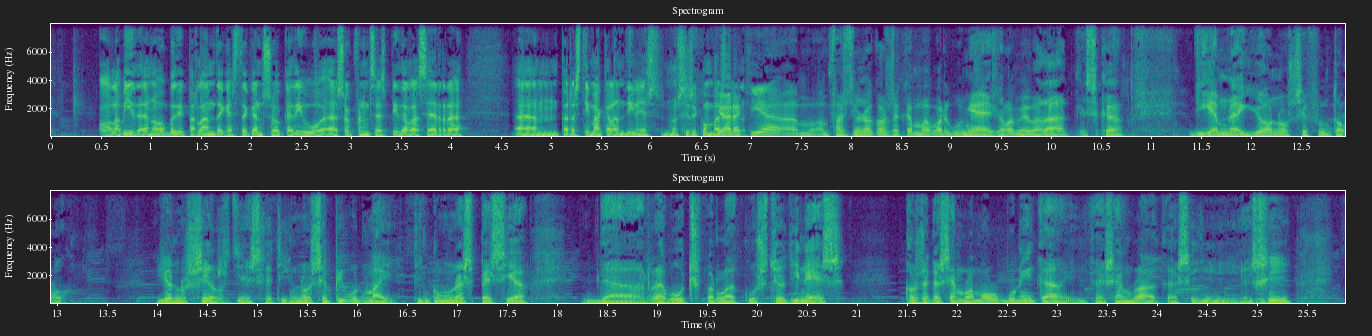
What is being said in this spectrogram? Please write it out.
O la vida, no? Vull dir, parlàvem d'aquesta cançó que diu eh, Soc Francesc Pi de la Serra um, per estimar calendiners. No sé com vas... I ara aquí em, em fas dir una cosa que m'avergonyeix a la meva edat, és que, diguem-ne, jo no sé fer un taló. Jo no sé els diners que tinc, no he sapigut mai. Tinc com una espècie de rebuig per la qüestió diners, cosa que sembla molt bonica i que sembla que sigui així,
